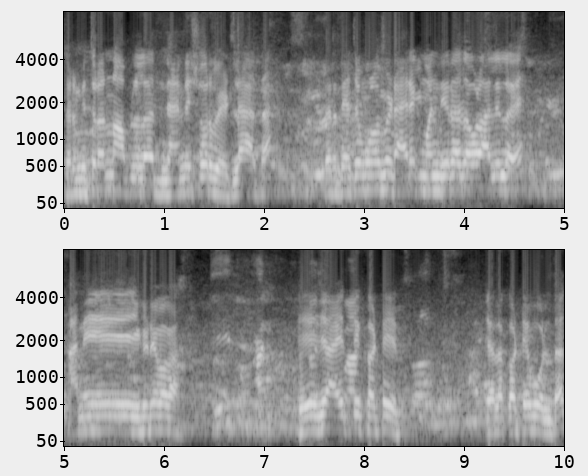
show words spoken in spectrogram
तर मित्रांनो आपल्याला ज्ञानेश्वर भेटलाय आता. तर त्याच्यामुळे मी डायरेक्ट मंदिराजवळ आलेलो आहे. आणि इकडे बघा हे जे आहेत ते कटे आहेत याला कटे बोलतात.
